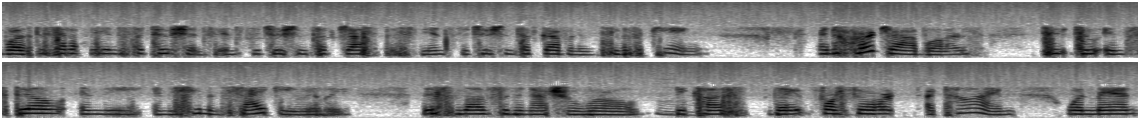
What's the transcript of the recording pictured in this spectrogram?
was to set up the institutions, the institutions of justice, the institutions of governance. He was a king, and her job was to, to instill in the in the human psyche really this love for the natural world mm-hmm. because they foresaw a time when man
